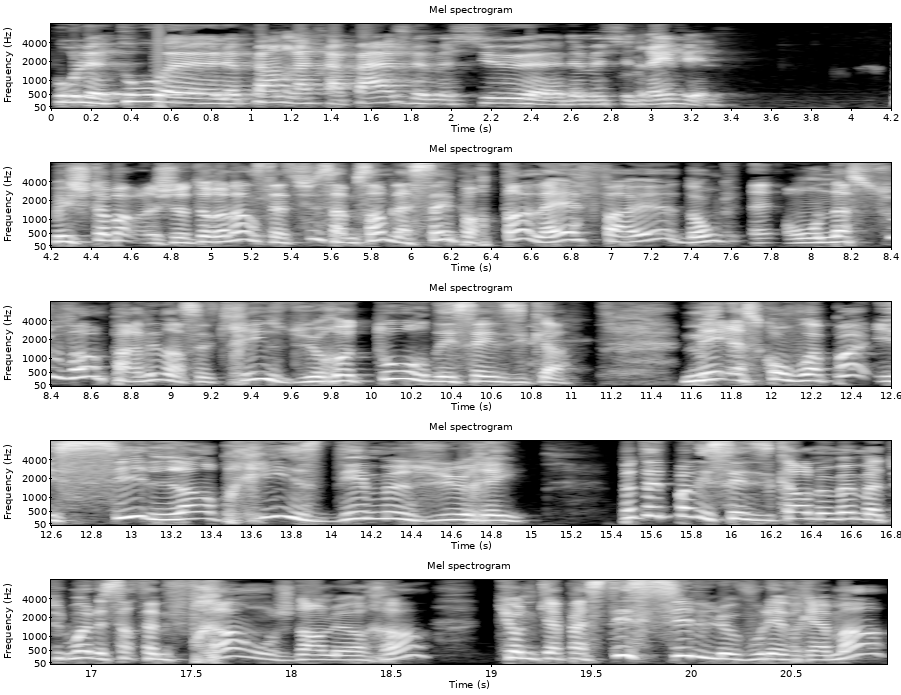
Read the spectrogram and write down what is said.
pour le taux, euh, le plan de rattrapage de Monsieur euh, de Monsieur Drainville. Mais justement, je te relance là-dessus, ça me semble assez important. La FAE, donc, euh, on a souvent parlé dans cette crise du retour des syndicats. Mais est-ce qu'on voit pas ici l'emprise démesurée? Peut-être pas les syndicats en eux-mêmes, à tout le moins de certaines franges dans leur rang, qui ont une capacité, s'ils le voulaient vraiment,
